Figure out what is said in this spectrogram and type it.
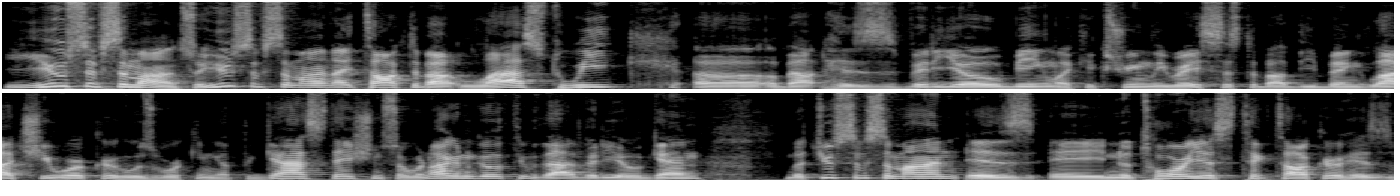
Yusuf Saman. So Yusuf Saman, I talked about last week uh, about his video being like extremely racist about the Bangladeshi worker who was working at the gas station. So we're not going to go through that video again. But Yusuf Saman is a notorious TikToker. His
